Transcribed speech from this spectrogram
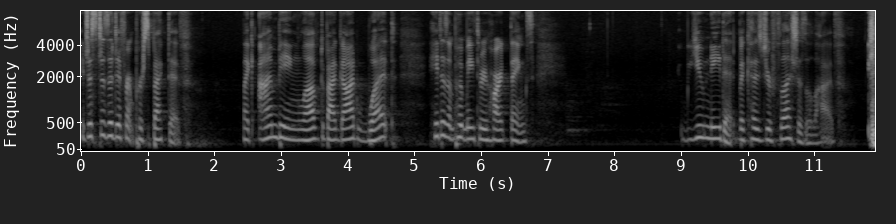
It just is a different perspective. Like, I'm being loved by God. What? He doesn't put me through hard things. You need it because your flesh is alive. You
